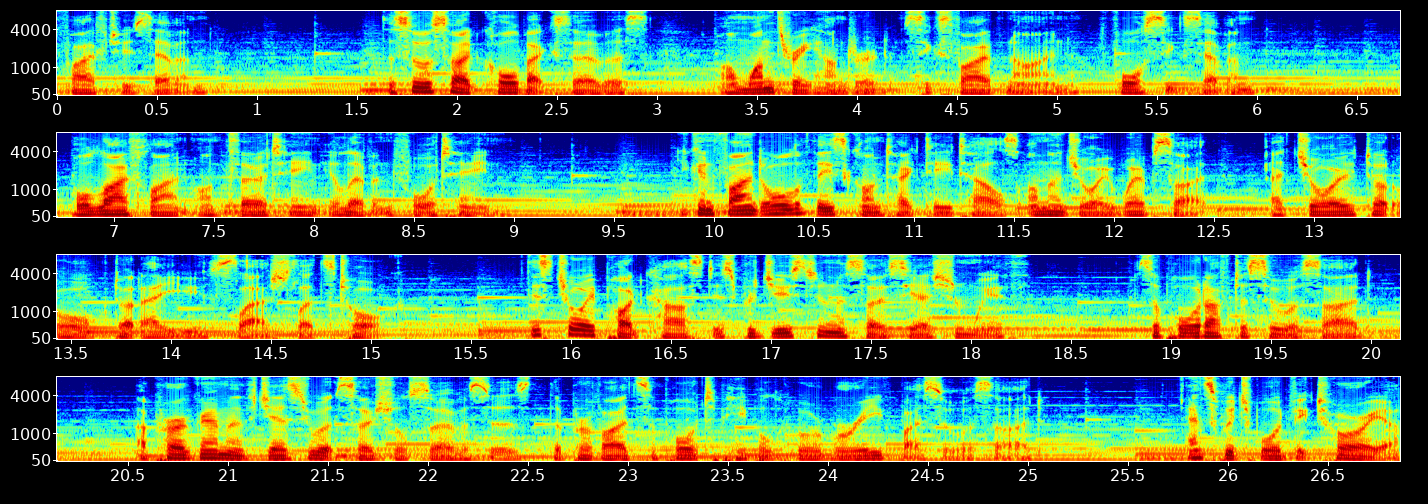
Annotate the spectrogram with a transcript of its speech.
527, the Suicide Callback Service on 1300 659 467, or Lifeline on 13 11 14. You can find all of these contact details on the Joy website at joy.org.au slash let's talk. This Joy podcast is produced in association with Support After Suicide, a program of Jesuit social services that provides support to people who are bereaved by suicide, and Switchboard Victoria,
